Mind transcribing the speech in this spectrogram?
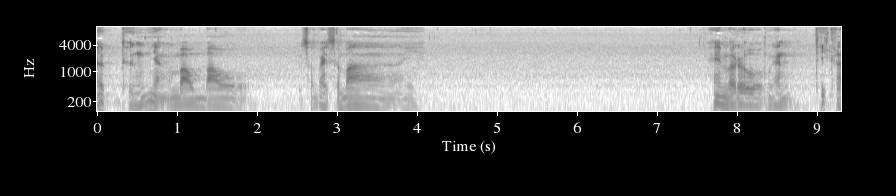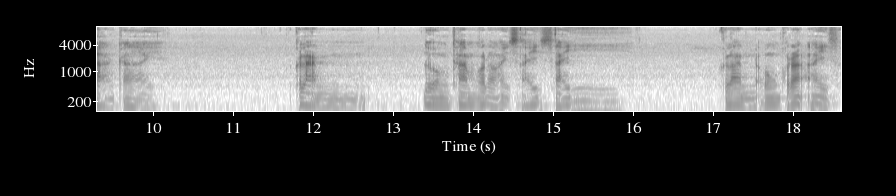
นึกถึงอย่างเบาๆ สบายๆ ให้มารวมกันที่กลางกาย กลั่นดวงธรรมของเราให้ใสใสกลั่นองค์พระให้ใส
